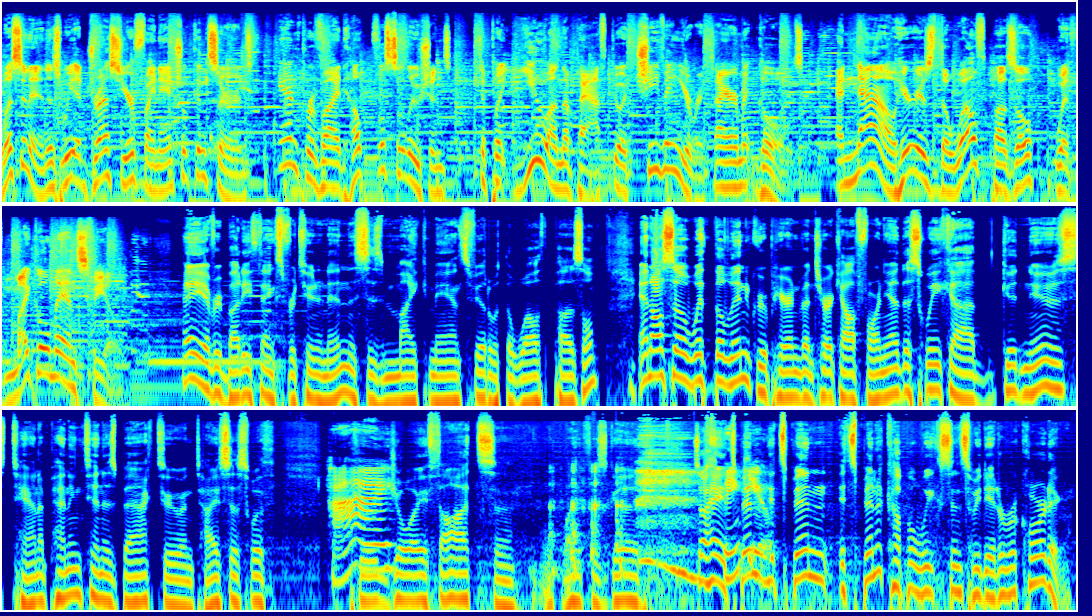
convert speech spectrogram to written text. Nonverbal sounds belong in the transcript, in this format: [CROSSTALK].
Listen in as we address your financial concerns and provide helpful solutions to put you on the path to achieving your retirement goals. And now, here is the Wealth Puzzle with Michael Mansfield. Hey, everybody. Thanks for tuning in. This is Mike Mansfield with the Wealth Puzzle and also with the Lynd Group here in Ventura, California. This week, uh, good news Tana Pennington is back to entice us with Hi. joy thoughts. Uh, life is good. [LAUGHS] So, hey, it's been you. it's been it's been a couple weeks since we did a recording.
